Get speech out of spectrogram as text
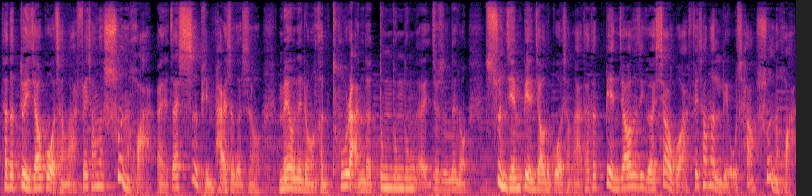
它的对焦过程啊非常的顺滑，哎，在视频拍摄的时候没有那种很突然的咚咚咚，哎，就是那种瞬间变焦的过程啊，它的变焦的这个效果啊非常的流畅顺滑，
